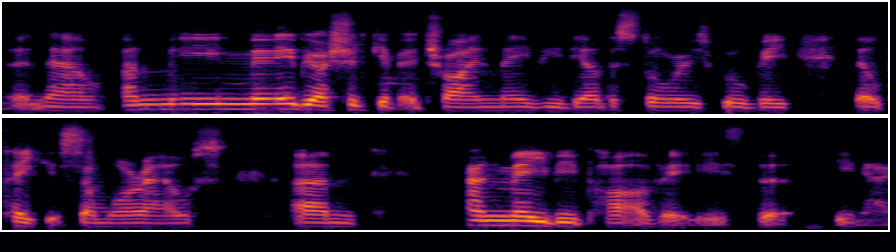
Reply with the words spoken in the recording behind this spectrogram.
now. I mean, maybe I should give it a try, and maybe the other stories will be they'll take it somewhere else. Um, and maybe part of it is that you know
